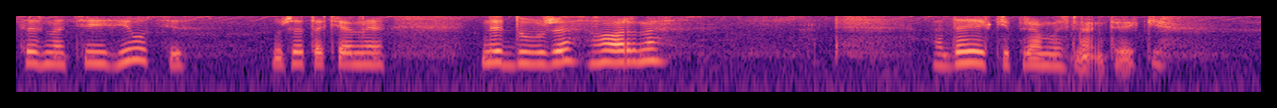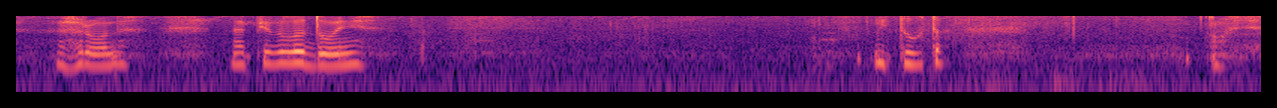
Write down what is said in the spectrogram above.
це ж на цій гілці вже таке не, не дуже гарне. А деякі прямо гляньте, які грони на півлодоні. І тут. Ось.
